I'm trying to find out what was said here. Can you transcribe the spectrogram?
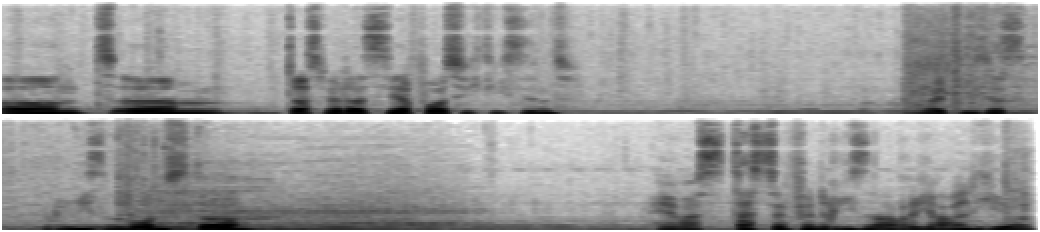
Und ähm, dass wir da sehr vorsichtig sind. Weil dieses Riesenmonster... Hey, was ist das denn für ein Riesenareal hier?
